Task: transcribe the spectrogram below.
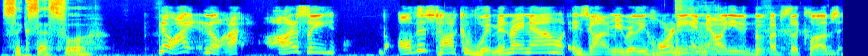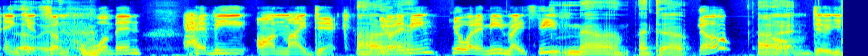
successful. No, I no, I honestly all this talk of women right now has gotten me really horny and now I need to go up to the clubs and get Oh, yeah. some woman heavy on my dick. All you know what I mean? You know what I mean, right, Steve? No, I don't. No? All oh, right. dude, you,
